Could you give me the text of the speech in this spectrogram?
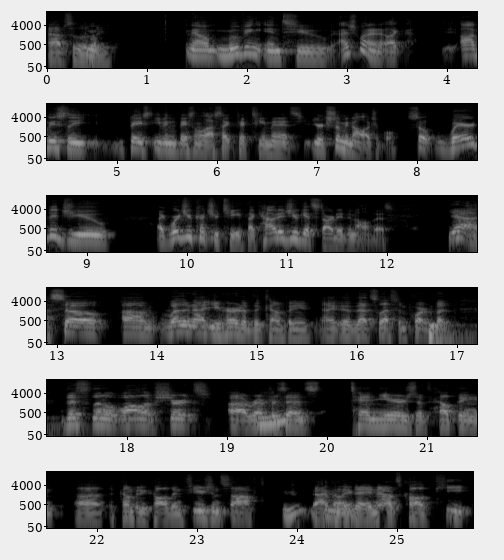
absolutely. You know, now moving into, I just want to know, like, obviously based, even based on the last like 15 minutes, you're extremely knowledgeable. So where did you, like, where'd you cut your teeth? Like, how did you get started in all this? Yeah. So, um, whether or not you heard of the company, I, that's less important, but this little wall of shirts, uh, represents mm-hmm. 10 years of helping uh, a company called Infusionsoft mm-hmm. back Familiar. in the day. Now it's called Keap,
